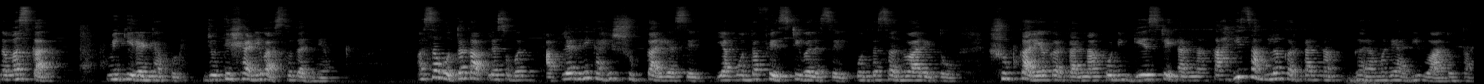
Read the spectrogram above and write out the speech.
नमस्कार मी किरण ठाकूर ज्योतिष आणि वास्तुतज्ञ असं होतं का आपल्यासोबत? आपल्या घरी काही शुभ कार्य असेल या कोणता फेस्टिवल असेल कोणता सणवार येतो शुभ कार्य करताना कोणी गेस्ट येताना काही चांगलं करताना घरामध्ये आधी वाद होतात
